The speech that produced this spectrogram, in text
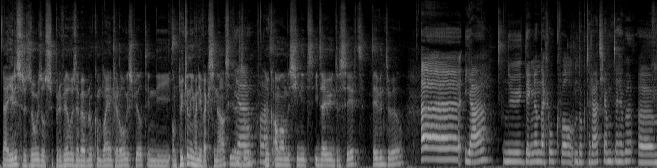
Ja, hier is er sowieso superveel. We, zijn, we hebben ook een belangrijke rol gespeeld in die ontwikkeling van die vaccinaties en Ja, zo. voilà. Dat is ook allemaal misschien iets, iets dat je interesseert, eventueel. Eh, ja, nu, ik denk dan dat je ook wel een doctoraat gaat moeten hebben. Ehm,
